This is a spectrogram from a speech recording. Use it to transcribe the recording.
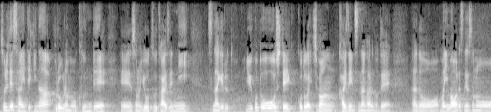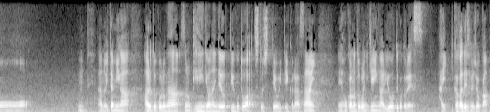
それで最適なプログラムを組んで、えー、その腰痛改善につなげるということをしていくことが一番改善につながるのであの、まあ、今はですねその、うん、あの痛みがあるところがその原因ではないんだよっていうことはちょっと知っておいてください、えー、他のところに原因があるよってことです。はい、いかがでしたでしょうか？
